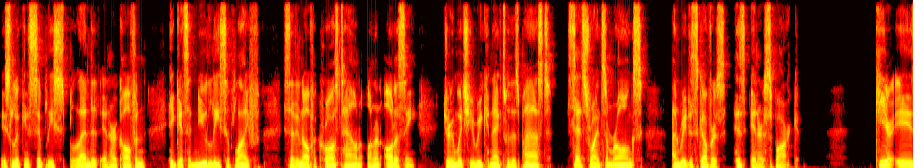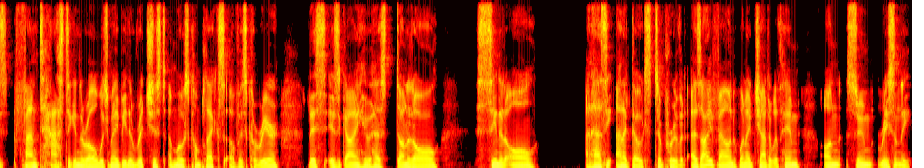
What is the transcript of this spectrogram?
is looking simply splendid in her coffin, he gets a new lease of life, setting off across town on an odyssey, during which he reconnects with his past, sets right some wrongs, and rediscovers his inner spark. Kier is fantastic in the role, which may be the richest and most complex of his career. This is a guy who has done it all, seen it all, and has the anecdotes to prove it. As I found when I chatted with him on Zoom recently,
